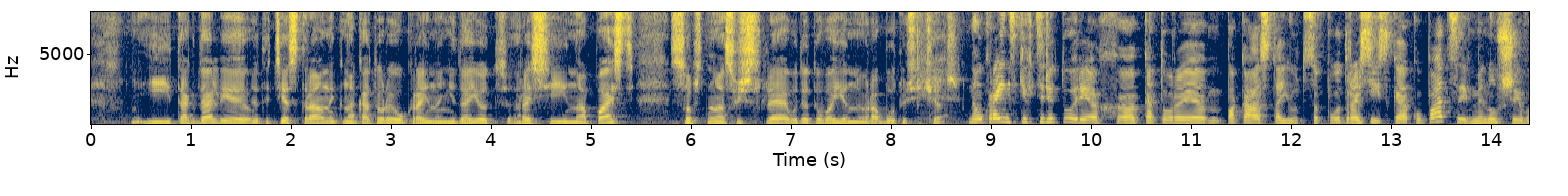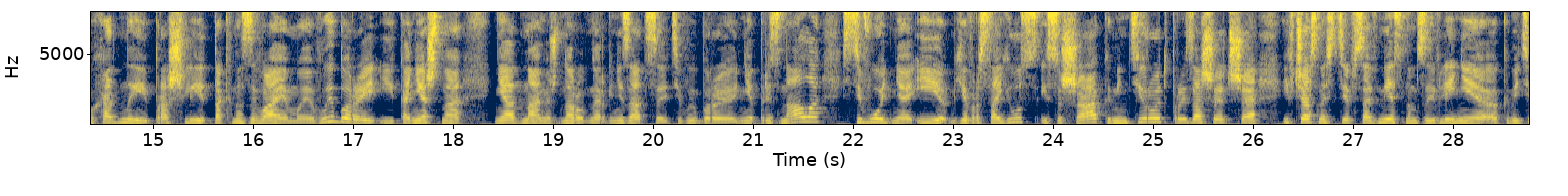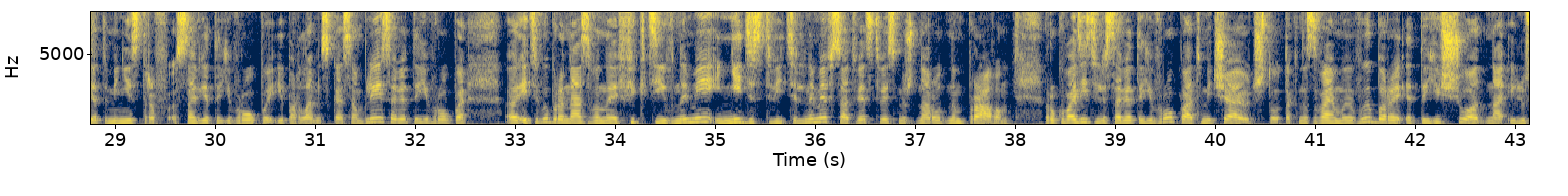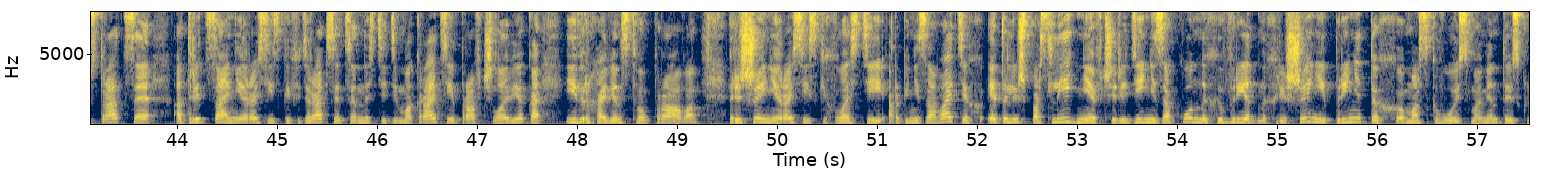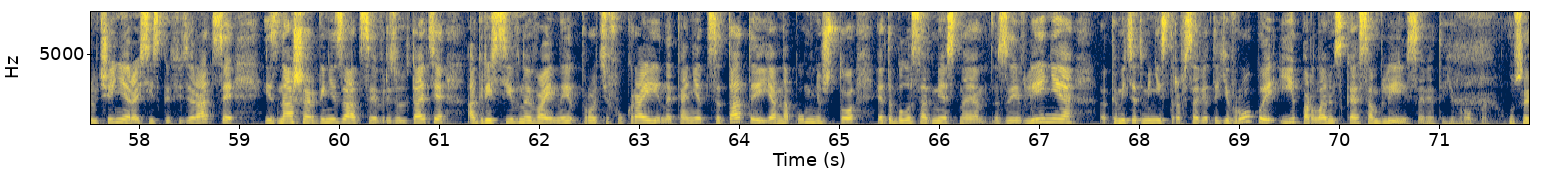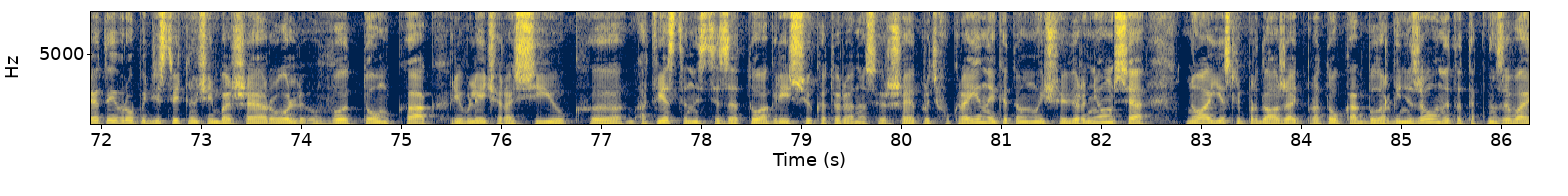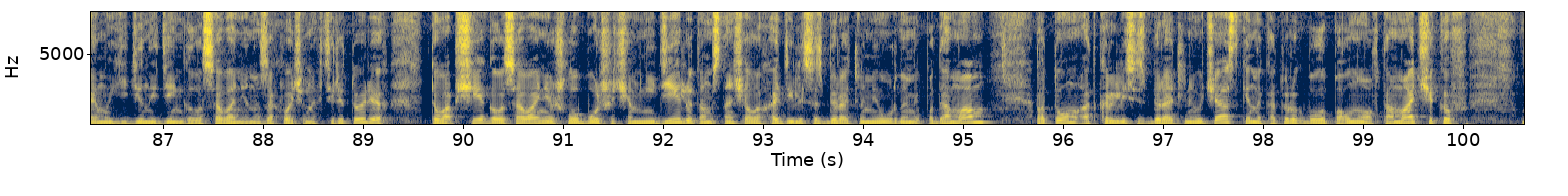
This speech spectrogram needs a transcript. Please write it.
и так далее. Это те страны, на которые Украина не дает России напасть, собственно, осуществляя вот эту военную работу сейчас. На украинских территориях, э, которые пока остаются под российской оккупацией, в минувшие выходные прошли так называемые выборы, и, конечно, ни одна международная организация эти выборы не признала. Сегодня и Евросоюз, и США комментируют произошедшее, и, в частности, в совместном заявлении э, Комитета министров Совета Европы Европы и Парламентской ассамблеи Совета Европы. Э, эти выборы названы фиктивными и недействительными в соответствии с международным правом. Руководители Совета Европы отмечают, что так называемые выборы – это еще одна иллюстрация отрицания Российской Федерации ценностей демократии, прав человека и верховенства права. Решение российских властей организовать их – это лишь последнее в череде незаконных и вредных решений, принятых Москвой с момента исключения Российской Федерации из нашей организации мобилизации в результате агрессивной войны против Украины. Конец цитаты. И я напомню, что это было совместное заявление Комитета министров Совета Европы и Парламентской ассамблеи Совета Европы. У Совета Европы действительно очень большая роль в том, как привлечь Россию к ответственности за ту агрессию, которую она совершает против Украины. И к этому мы еще вернемся. Ну а если продолжать про то, как был организован этот так называемый единый день голосования на захваченных территориях, то вообще голосование шло больше, чем неделю. Там сначала ходили с избирательными урнами по домам, потом открылись избирательные участки, на которых было полно автоматчиков,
